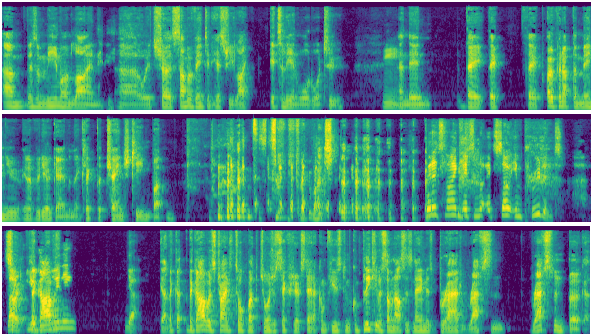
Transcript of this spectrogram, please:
Um, there's a meme online uh, which shows some event in history, like Italy in World War II, Mm. and then they they they open up the menu in a video game and they click the change team button. Pretty much. But it's like it's not, it's so imprudent. Sorry, Like the you're guy. joining- yeah. Yeah, the, the guy was trying to talk about the Georgia Secretary of State. I confused him completely with someone else. His name is Brad Rafson Raffensperger.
